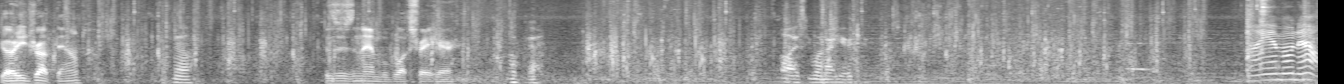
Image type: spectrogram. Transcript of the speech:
You already dropped down? No. Because there's an ammo box right here. Okay. Oh, I see one right here too. My ammo now.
